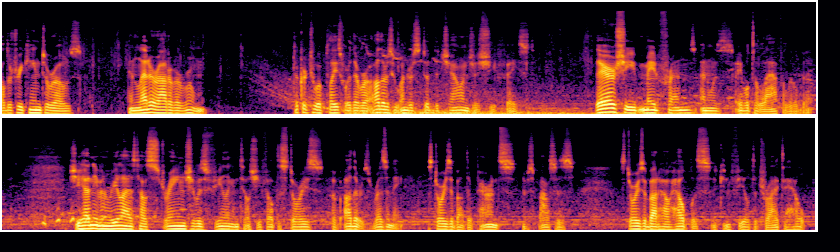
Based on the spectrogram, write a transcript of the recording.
Eldertree came to Rose and led her out of her room took her to a place where there were others who understood the challenges she faced. There, she made friends and was able to laugh a little bit. She hadn't even realized how strange she was feeling until she felt the stories of others resonate. Stories about their parents, their spouses, stories about how helpless it can feel to try to help.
